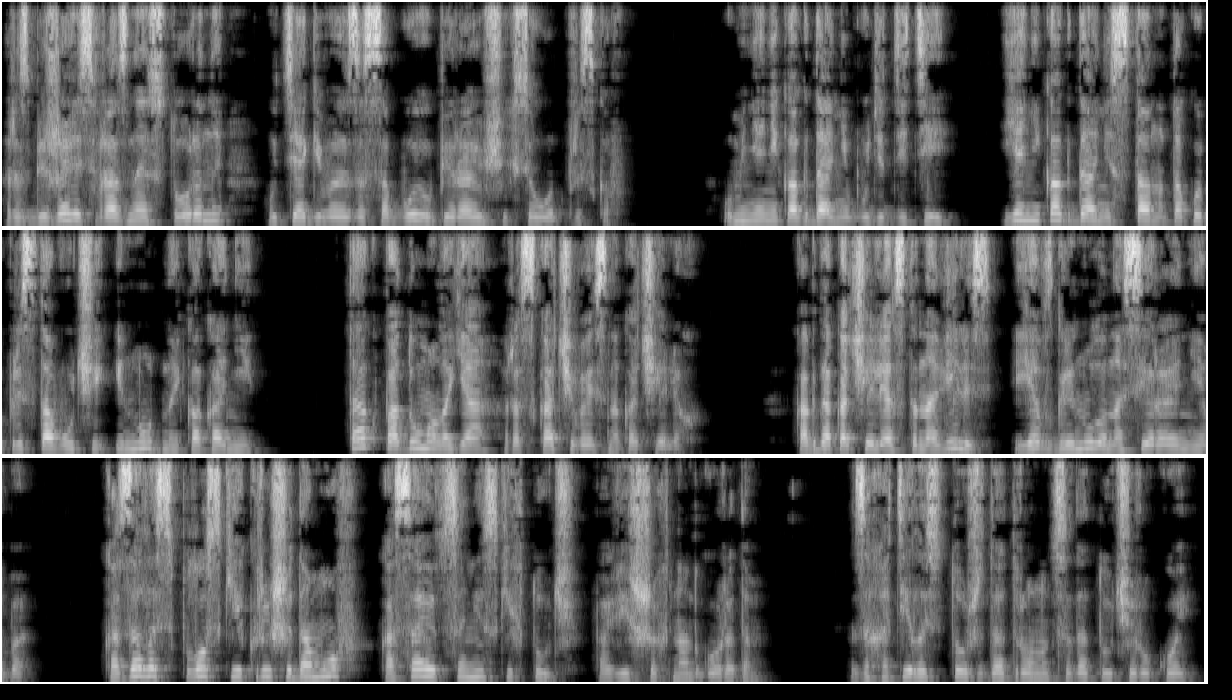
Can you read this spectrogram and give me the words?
разбежались в разные стороны, утягивая за собой упирающихся отпрысков. У меня никогда не будет детей. Я никогда не стану такой приставучей и нудной, как они. Так подумала я, раскачиваясь на качелях. Когда качели остановились, я взглянула на серое небо. Казалось, плоские крыши домов касаются низких туч, повисших над городом. Захотелось тоже дотронуться до тучи рукой.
